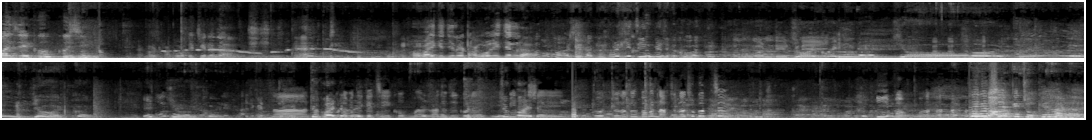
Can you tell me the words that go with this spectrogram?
পাশে খুব খুশি। এখন ঠাকুমাকে চেনে না? হ্যাঁ? সবাইকে চেনে ঠাকুমাকে চেনে না? আমি দেখেছি খুব রাজুদির করে তোর জন্য তোর বাবা নাচু নাচু করছে বাবাকে চোখে হারায়।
